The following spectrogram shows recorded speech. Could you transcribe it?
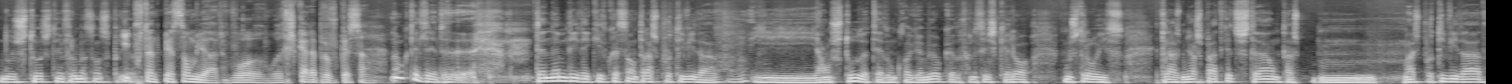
dos gestores têm formação superior. E, portanto, pensam melhor. Vou arriscar a provocação. Não, quer dizer, tendo na medida que a educação traz produtividade, uhum. e há um estudo até de um colega meu, que é do Francisco Queiró, que mostrou isso, que traz melhores práticas de gestão, traz hum, mais produtividade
